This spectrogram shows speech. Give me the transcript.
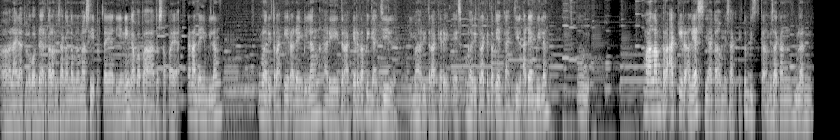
uh, Lailatul Qadar. Kalau misalkan teman-teman masih percaya di ini nggak apa-apa. Terus apa ya kan ada yang bilang 10 hari terakhir ada yang bilang hari terakhir tapi ganjil. 5 hari terakhir eh 10 hari terakhir tapi yang ganjil. Ada yang bilang 10 malam terakhir alias ya kalau misalkan itu kalau misalkan bulan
